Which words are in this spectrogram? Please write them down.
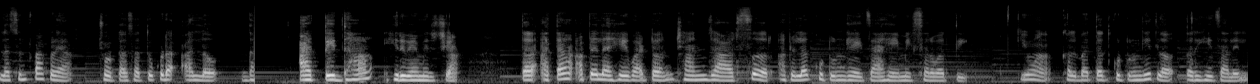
लसूण पाकळ्या छोटासा तुकडा आलं आठ ते दहा हिरव्या मिरच्या. तर आता आपल्याला हे वाटण छान जाडसर आपल्याला कुटून घ्यायचं आहे मिक्सरवरती. किंवा खलबत्त्यात कुटून घेतलं तरीही चालेल.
